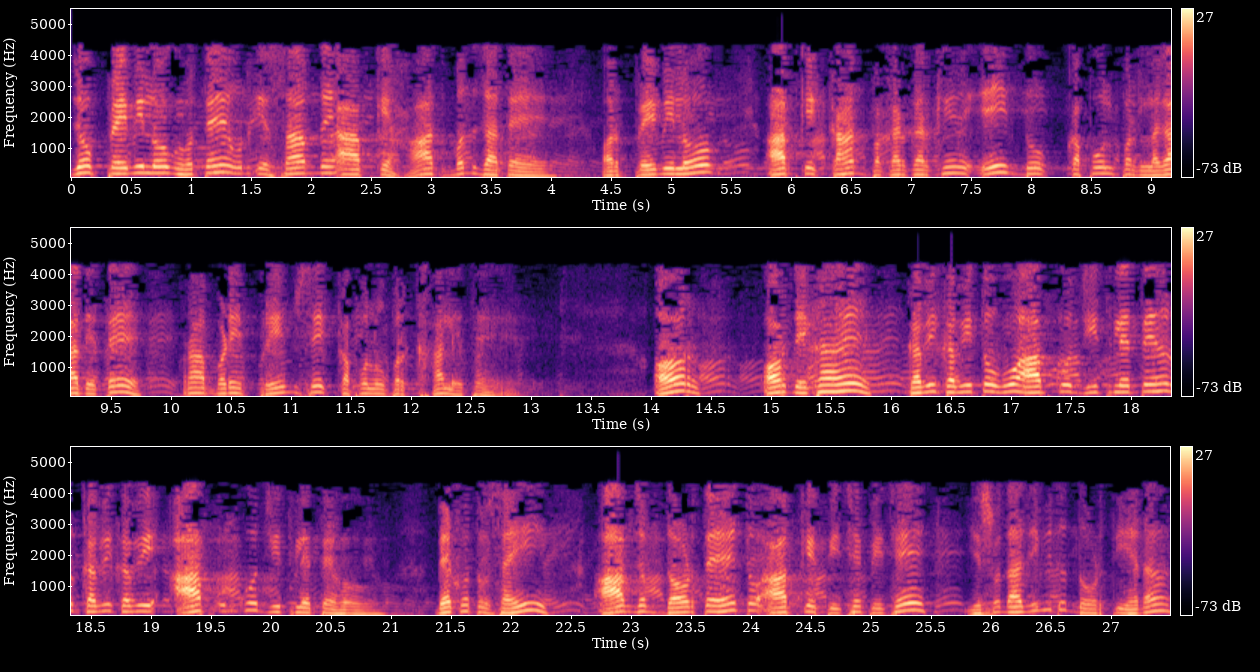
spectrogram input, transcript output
जो प्रेमी लोग होते हैं, उनके सामने आपके हाथ बंद जाते हैं, और प्रेमी लोग आपके कान पकड़ करके एक दो कपोल पर लगा देते हैं और आप बड़े प्रेम से कपोलों पर खा लेते हैं। और और देखा है कभी कभी तो वो आपको जीत लेते हैं और कभी कभी आप उनको जीत लेते हो। देखो तो सही, आप जब दौड़ते हैं तो आपके पीछे पीछे यशोदा जी भी तो दौड़ती है ना?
